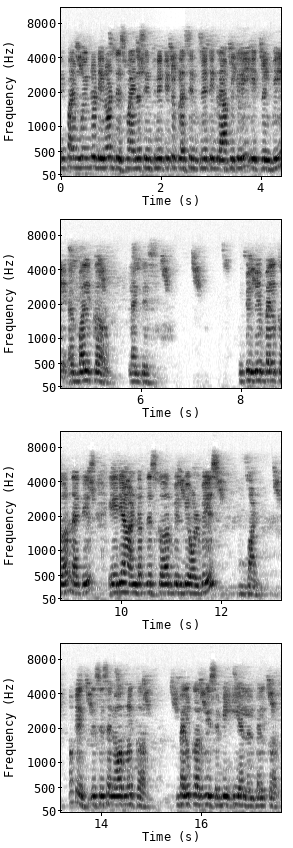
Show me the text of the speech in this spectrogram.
if I am going to denote this minus infinity to plus infinity graphically, it will be a bell curve like this. It will be a bell curve that is area under this curve will be always 1. Okay, this is a normal curve. Bell curve is a B-E-L-L bell curve.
